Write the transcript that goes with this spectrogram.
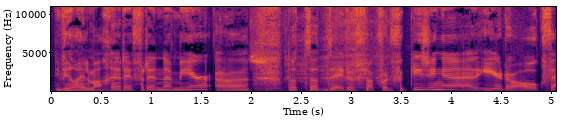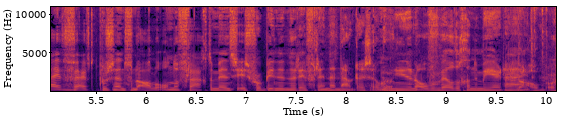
die wil helemaal geen referendum meer. Eh, dat, dat deden we vlak voor de verkiezingen. Eerder ook. 55% van alle ondervraagde mensen is voor bindende referenda. Nou, dat is ook niet een overweldigende meerderheid. Nou,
